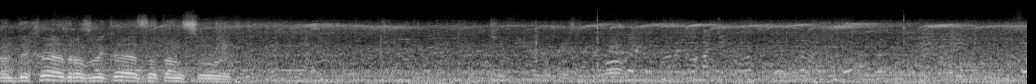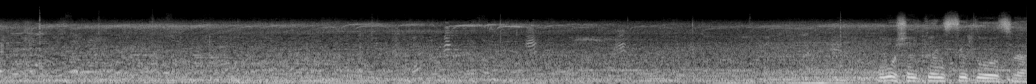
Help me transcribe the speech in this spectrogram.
Отдыхает, развлекается, танцует. Площадь Конституция.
